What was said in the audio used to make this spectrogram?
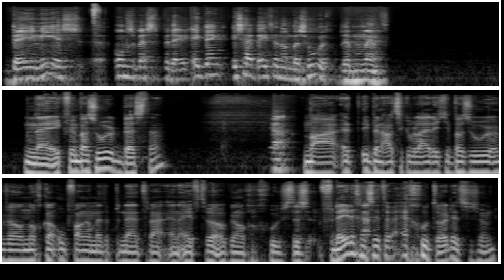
BMI is eh, onze beste verdediger. Ik denk, is hij beter dan Bazoer op dit moment? Nee, ik vind Bazoer het beste. Ja, Maar het, ik ben hartstikke blij dat je Bazoer wel nog kan opvangen met de Penetra. En eventueel ook nog een Goes. Dus verdedigend Ja. zitten we echt goed hoor, dit seizoen.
